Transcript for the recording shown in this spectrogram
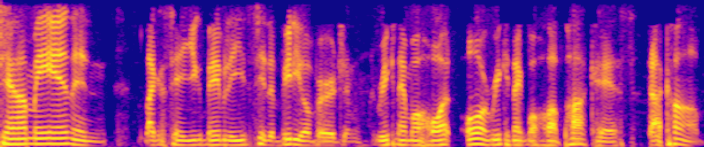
chime in and like I said, you can be able to see the video version, Reconnect My Heart or reconnectmyheartpodcast.com.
